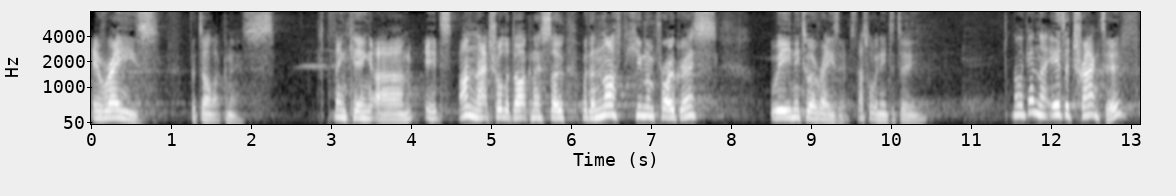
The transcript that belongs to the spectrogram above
erase the darkness. Thinking um, it's unnatural, the darkness, so with enough human progress, we need to erase it. That's what we need to do. Now, again, that is attractive,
